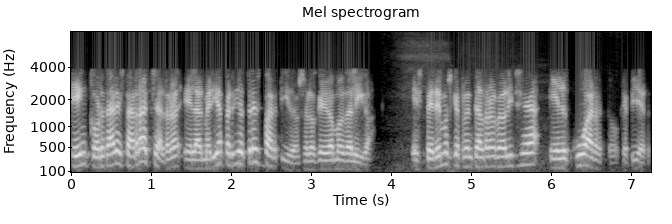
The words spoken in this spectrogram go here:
en cortar esta racha. El, Real, el Almería ha perdido tres partidos en lo que llevamos de liga. Esperemos que frente al Real Valladolid sea el cuarto que pierde.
